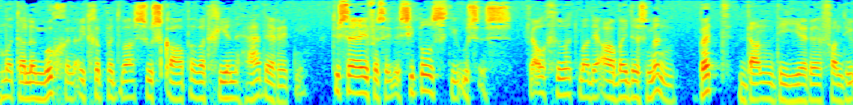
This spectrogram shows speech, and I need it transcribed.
omdat hulle moeg en uitgeput was soos skape wat geen herder het nie. Toe sê hy vir sy disippels: "Die oes is vel groot, maar die arbeiders min. Bid dan die Here van die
